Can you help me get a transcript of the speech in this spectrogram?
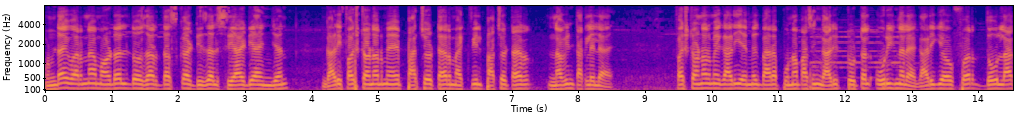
हुंडाई वर्ना मॉडल 2010 का डीजल सी इंजन गाड़ी फर्स्ट ऑनर में है पाँचों टायर मैकविल पाँचों टायर नवीन टाकलेले आहे. फर्स्ट ऑनर में गाड़ी एम एच बारह पूना पासिंग गाड़ी टोटल ओरिजिनल है। गाड़ी की ऑफर दो लाख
